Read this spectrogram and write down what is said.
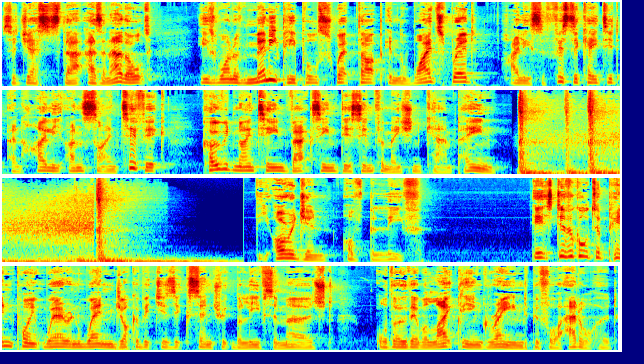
suggests that as an adult, he's one of many people swept up in the widespread, highly sophisticated, and highly unscientific COVID 19 vaccine disinformation campaign. The origin of belief. It's difficult to pinpoint where and when Djokovic's eccentric beliefs emerged, although they were likely ingrained before adulthood.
